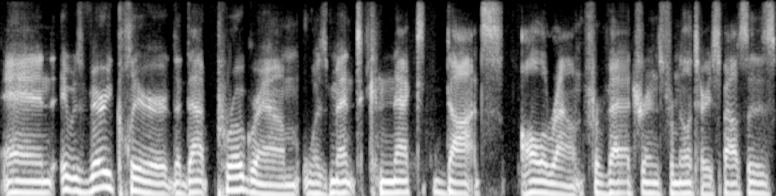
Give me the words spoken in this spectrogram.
and it was very clear that that program was meant to connect dots all around for veterans, for military spouses,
